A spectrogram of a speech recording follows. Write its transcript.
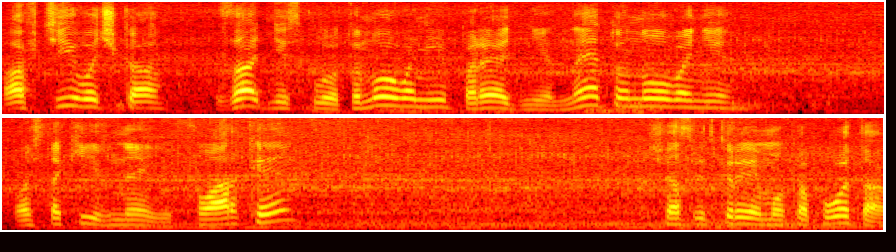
автівочка. Задні скло тоновані, передні не тоновані. Ось такі в неї фарки. Зараз відкриємо капота.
